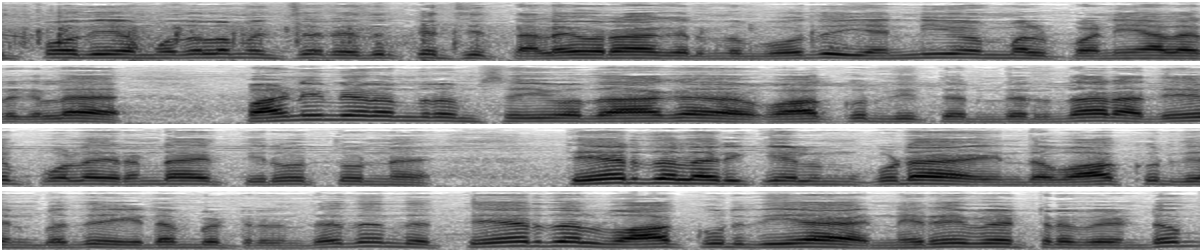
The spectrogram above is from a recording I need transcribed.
இப்போதைய முதலமைச்சர் எதிர்க்கட்சி தலைவராக இருந்தபோது என்இஎம்எல் பணியாளர்களை பணி நிரந்தரம் செய்வதாக வாக்குறுதி தந்திருந்தார் அதே போல இரண்டாயிரத்தி இருபத்தொன்னு தேர்தல் அறிக்கையிலும் கூட இந்த வாக்குறுதி என்பது இடம்பெற்றிருந்தது. இந்த தேர்தல் வாக்குறுதியை நிறைவேற்ற வேண்டும்.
